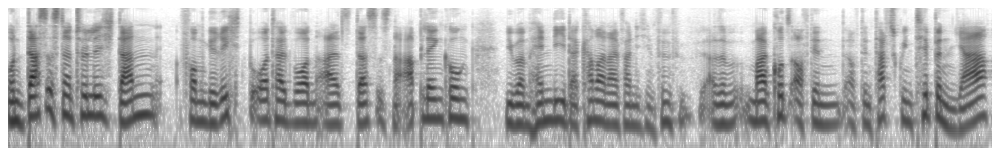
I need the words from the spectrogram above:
Und das ist natürlich dann vom Gericht beurteilt worden als, das ist eine Ablenkung, wie beim Handy. Da kann man einfach nicht in fünf, also mal kurz auf den, auf den Touchscreen tippen, ja.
